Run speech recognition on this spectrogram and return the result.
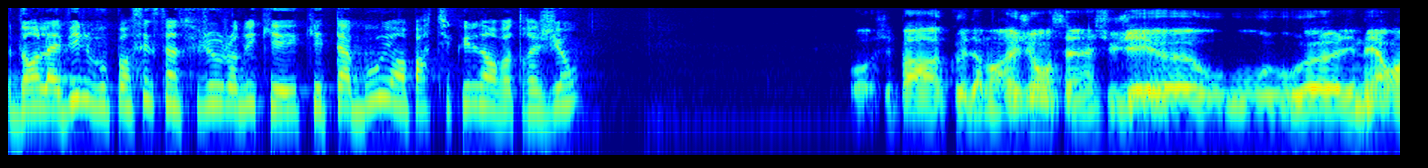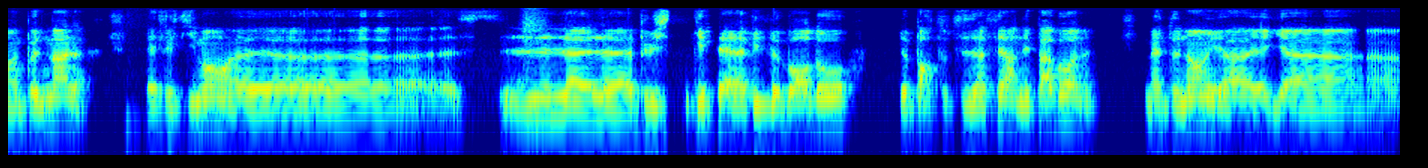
dans la ville. Vous pensez que c'est un sujet aujourd'hui qui est tabou et en particulier dans votre région? C'est pas que dans ma région, c'est un sujet euh, où, euh, les maires ont un peu de mal. Effectivement, euh, la, publicité qui était à la ville de Bordeaux de par toutes ces affaires n'est pas bonne. Maintenant, il y a,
